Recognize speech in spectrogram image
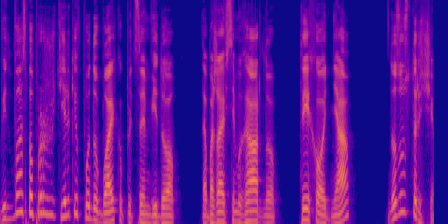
Від вас попрошу тільки вподобайку під цим відео. Та бажаю всім гарного, тихого дня. До зустрічі!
